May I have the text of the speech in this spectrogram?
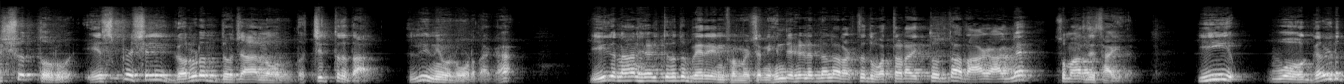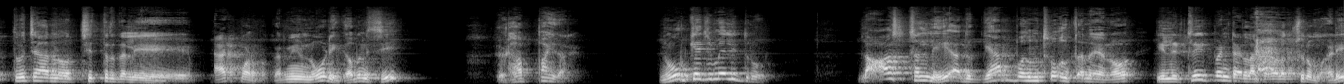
ಅಶ್ವಥ್ ಅವರು ಎಸ್ಪೆಷಲಿ ಗರುಡ ಧ್ವಜ ಅನ್ನೋ ಒಂದು ಚಿತ್ರದ ಅಲ್ಲಿ ನೀವು ನೋಡಿದಾಗ, ಈಗ ನಾನು ಹೇಳ್ತಿರೋದು ಬೇರೆ ಇನ್ಫಾರ್ಮೇಷನ್ ಹಿಂದೆ ಹೇಳಿದ್ನಲ್ಲ, ರಕ್ತದ ಒತ್ತಡ ಇತ್ತು ಅಂತ, ಅದು ಆಗಾಗಲೇ ಸುಮಾರು ದಿವಸ ಆಗಿದೆ. ಈ ಗರುಡ ಧ್ವಜ ಅನ್ನೋ ಚಿತ್ರದಲ್ಲಿ ಆ್ಯಕ್ಟ್ ಮಾಡ್ಬೇಕಾದ್ರೆ ನೀವು ನೋಡಿ, ಗಮನಿಸಿ. ಹಪ್ಪ ಇದ್ದಾರೆ ನೂರು ಕೆ ಜಿ ಮೇಲಿದ್ರು ಅವರು. ಲಾಸ್ಟಲ್ಲಿ ಅದು ಗ್ಯಾಪ್ ಬಂತು ಅಂತನೇನೋ ಇಲ್ಲಿ ಟ್ರೀಟ್ಮೆಂಟ್ ಎಲ್ಲ ತಗೊಳಕ್ಕೆ ಶುರು ಮಾಡಿ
